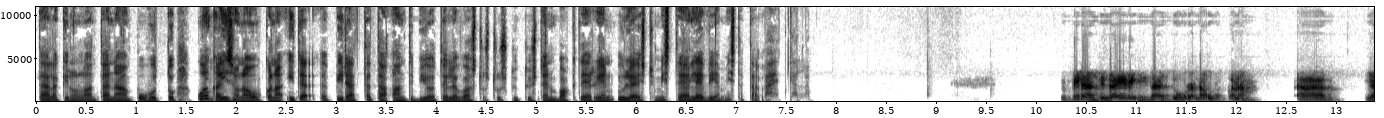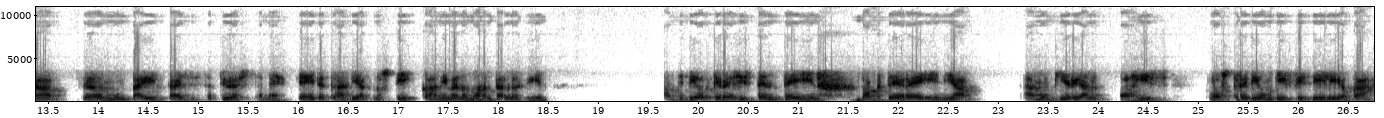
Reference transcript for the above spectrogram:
täälläkin ollaan tänään puhuttu. Kuinka isona uhkana itse pidät tätä antibiooteille vastustuskykyisten bakteerien yleistymistä ja leviämistä tällä hetkellä? Pidän sitä erittäin suurena uhkana. Ja se on mun päivittäisessä työssä. Me kehitetään diagnostiikkaa nimenomaan tällaisiin antibioottiresistentteihin bakteereihin. Ja tämä mun kirjan pahis Clostridium difficile, joka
